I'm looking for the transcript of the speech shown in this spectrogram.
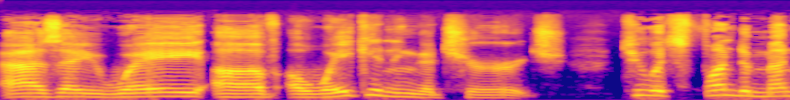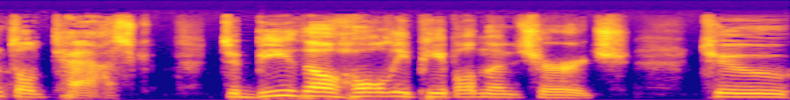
as a way of awakening the church to its fundamental task to be the holy people in the church, to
